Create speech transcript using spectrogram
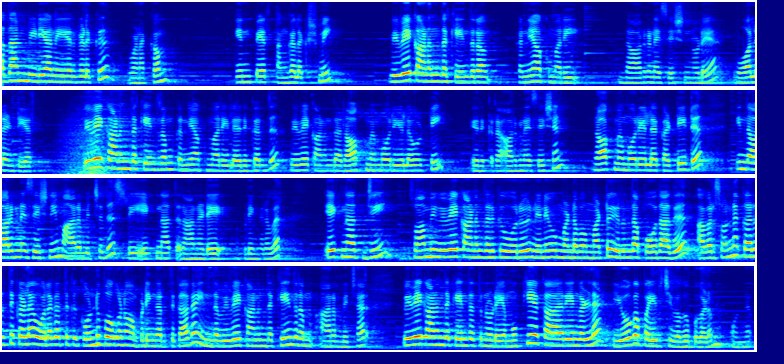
ஆதான் மீடியா நேயர்களுக்கு வணக்கம். என் பேர் தங்கலக்ஷ்மி. விவேகானந்த கேந்திரம் கன்னியாகுமரி இந்த ஆர்கனைசேஷனுடைய வாலண்டியர் விவேகானந்த கேந்திரம் கன்னியாகுமரியில் இருக்கிறது. விவேகானந்த ராக் மெமோரியலை ஒட்டி இருக்கிற ஆர்கனைசேஷன் ராக் மெமோரியலை கட்டிட்டு இந்த ஆர்கனைசேஷனையும் ஆரம்பித்தது ஸ்ரீ ஏக்நாத் ரானடே அப்படிங்கிறவர். ஏக்நாத் ஜி சுவாமி விவேகானந்தருக்கு ஒரு நினைவு மண்டபம் மட்டும் இருந்தால் போதாது. அவர் சொன்ன கருத்துக்களை உலகத்துக்கு கொண்டு போகணும் அப்படிங்கிறதுக்காக இந்த விவேகானந்த கேந்திரம் ஆரம்பித்தார் விவேகானந்த கேந்திரத்தினுடைய முக்கிய காரியங்களில் யோகா பயிற்சி வகுப்புகளும் ஒன்று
